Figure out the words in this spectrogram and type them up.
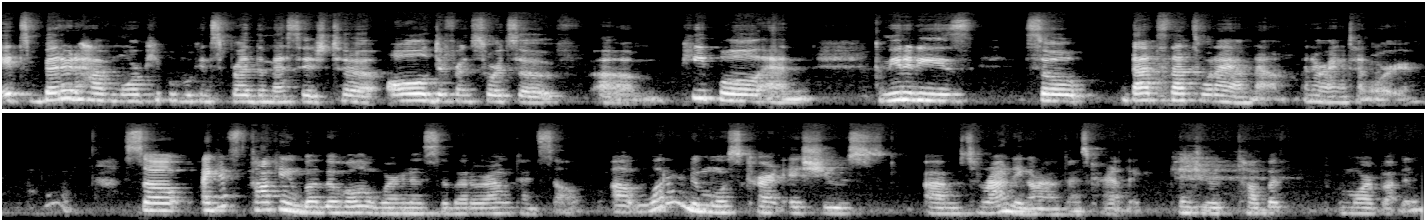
it's better to have more people who can spread the message to all different sorts of um, people and communities. So that's that's what I am now, an orangutan warrior. So I guess talking about the whole awareness about orangutan self, uh, what are the most current issues um, surrounding orangutans currently? Can you talk a bit more about it?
